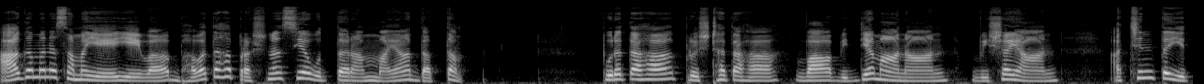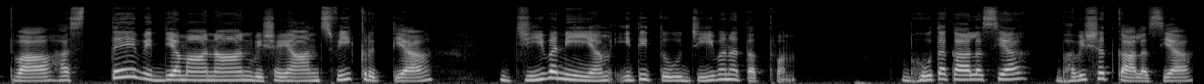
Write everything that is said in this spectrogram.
आगमनसमये एव भवतः प्रश्नस्य उत्तरं मया दत्तम् पुरतः पृष्ठतः वा विद्यमानान् विषयान् अचिन्तयित्वा हस्ते विद्यमानान् विषयान् स्वीकृत्य जीवनीयम् इति तु जीवनतत्त्वम्। भूतकालस्य भविष्यत्कालस्य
